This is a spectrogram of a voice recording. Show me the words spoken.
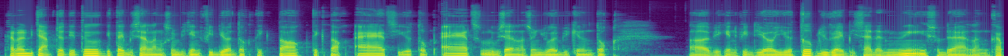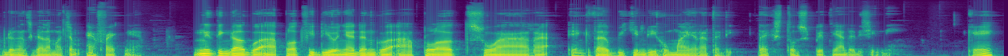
Karena di Capcut itu kita bisa langsung bikin video untuk TikTok, TikTok Ads, YouTube Ads, lu bisa langsung juga bikin untuk uh, bikin video YouTube juga bisa dan ini sudah lengkap dengan segala macam efeknya. Ini tinggal gue upload videonya dan gue upload suara yang kita bikin di Humaira tadi. Text to speednya ada di sini. Oke,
